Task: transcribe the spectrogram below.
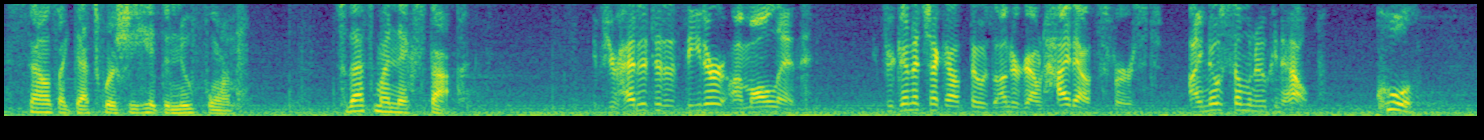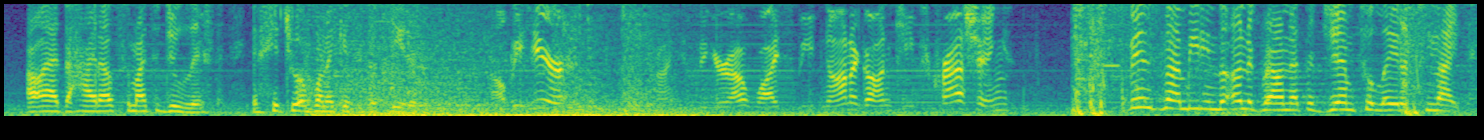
Sounds like that's where she hit the Nuform. So that's my next stop. If you're headed to the theater, I'm all in. If you're gonna check out those underground hideouts first, I know someone who can help. Cool. I'll add the hideouts to my to-do list and hit you up when I get to the theater. I'll be here, figure out why Speed Nonagon keeps crashing. Phin's not meeting the underground at the gym till later tonight.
